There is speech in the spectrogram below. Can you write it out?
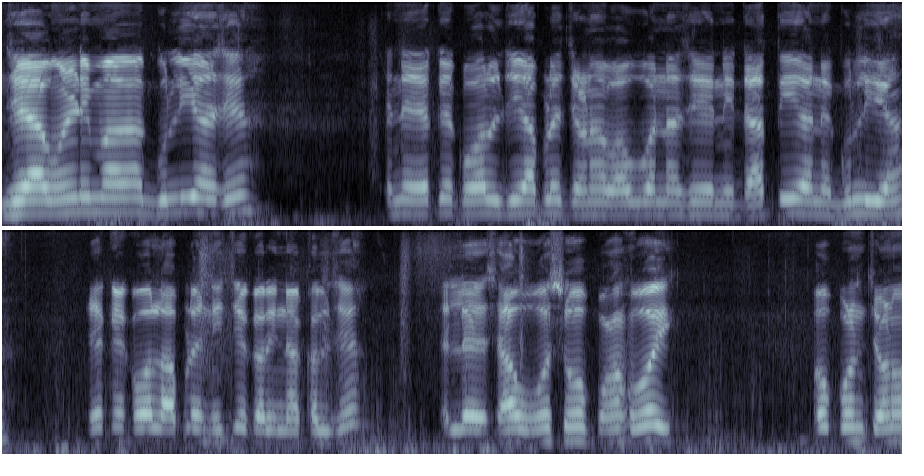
જે આ વણણીમાં ગુલિયા છે, એને એક એક ઓલ જે આપણે ચણા વાવવાના છે, એની દાંતી અને ગુલિયા, એક એક ઓલ આપણે નીચે કરી નાખેલ છે. એટલે સાવ ઓછો પાં હોય, તો પણ ચણો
